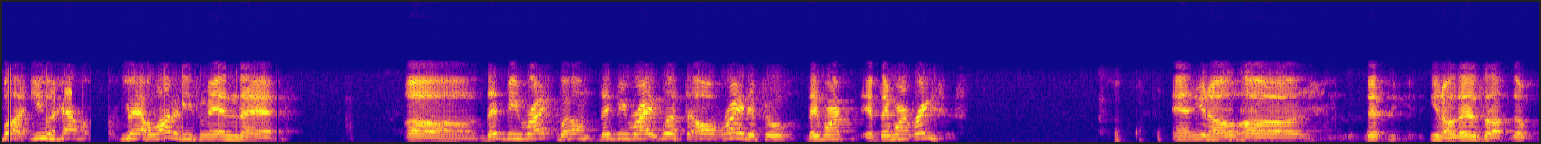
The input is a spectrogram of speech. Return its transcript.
But you have you have a lot of these men that uh they'd be right well they'd be right with the alt right if it, they weren't if they weren't racist. and you know uh that you know there's a the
